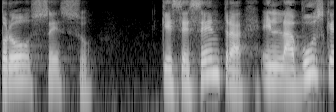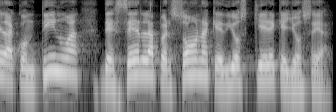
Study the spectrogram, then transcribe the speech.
proceso que se centra en la búsqueda continua de ser la persona que Dios quiere que yo sea.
